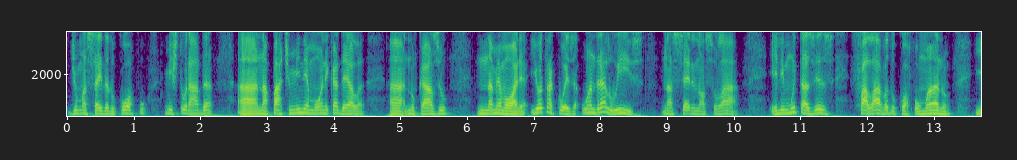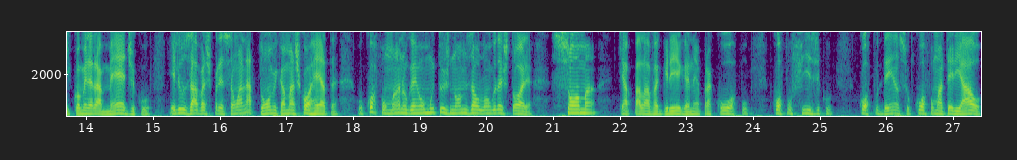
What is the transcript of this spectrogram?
de uma saída do corpo misturada ah, na parte mnemônica dela, ah, no caso, na memória. E outra coisa, o André Luiz, na série Nosso Lar, ele muitas vezes falava do corpo humano e, como ele era médico, ele usava a expressão anatômica mais correta. O corpo humano ganhou muitos nomes ao longo da história. Soma, que é a palavra grega né, para corpo, corpo físico, corpo denso, corpo material,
